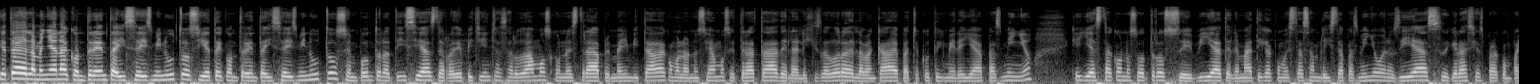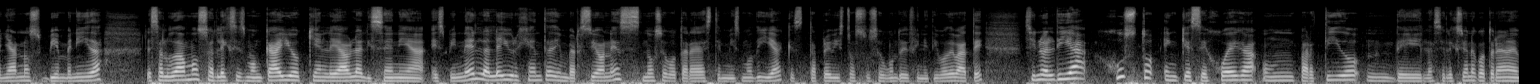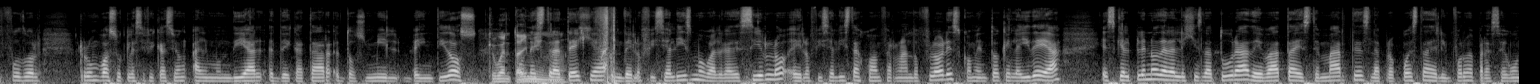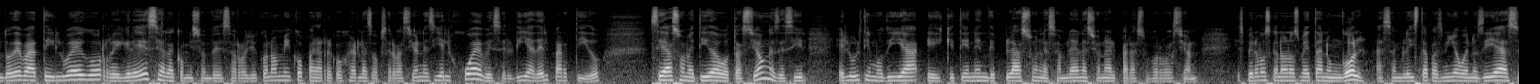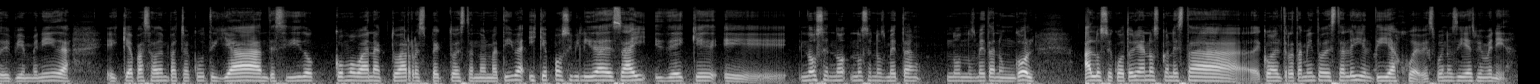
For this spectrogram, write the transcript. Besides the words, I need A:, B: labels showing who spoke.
A: 7 de la mañana con 36 minutos, 7 con 36 minutos. En Punto Noticias de Radio Pichincha saludamos con nuestra primera invitada. Como lo anunciamos, se trata de la legisladora de la bancada de Pachacuti, Mireya Pazmiño, que ya está con nosotros eh, vía telemática. ¿Cómo está, asambleísta Pazmiño? Buenos días, gracias por acompañarnos. Bienvenida. Le saludamos a Alexis Moncayo, quien le habla, Licenia Espinel. La ley urgente de inversiones no se votará este mismo día, que está previsto su segundo y definitivo debate, sino el día justo en que se juega un partido de la ecuatoriana de fútbol rumbo a su clasificación al Mundial de Qatar 2022.
B: Qué buen timing,
A: Una estrategia del oficialismo, valga decirlo. El oficialista Juan Fernando Flores comentó que la idea es que el Pleno de la Legislatura debata este martes la propuesta del informe para segundo debate y luego regrese a la Comisión de Desarrollo Económico para recoger las observaciones y el jueves, el día del partido, sea sometida a votación, es decir, el último día eh, que tienen de plazo en la Asamblea Nacional para su aprobación. Esperemos que no nos metan un gol. Pazmiño, buenos días, eh, bienvenida. Eh, ¿Qué ha pasado en Pachacuti? ¿Ya han decidido cómo van a actuar respecto a esta normativa y qué posibilidades hay de que no, se, no, no se nos metan, no nos metan un gol a los ecuatorianos con, esta, con el tratamiento de esta ley el día jueves? Buenos días, bienvenida.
